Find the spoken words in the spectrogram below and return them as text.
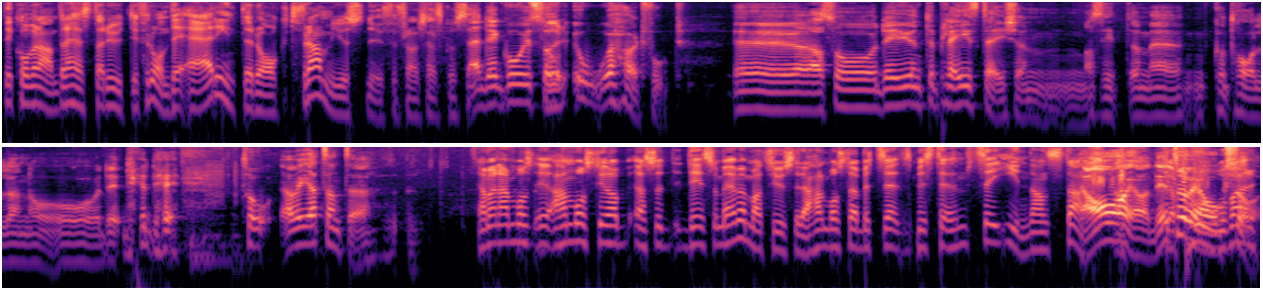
Det kommer andra hästar utifrån. Det är inte rakt fram just nu för Francesco. Nej, det går ju så för... oerhört fort. Uh, alltså det är ju inte Playstation man sitter med kontrollen och, och det, det, det to, jag vet inte. Ja, men han, måste, han måste ha, alltså det som är med Mats Djuse, han måste ha bestämt sig innan start. Ja, ja, det jag tror jag också.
